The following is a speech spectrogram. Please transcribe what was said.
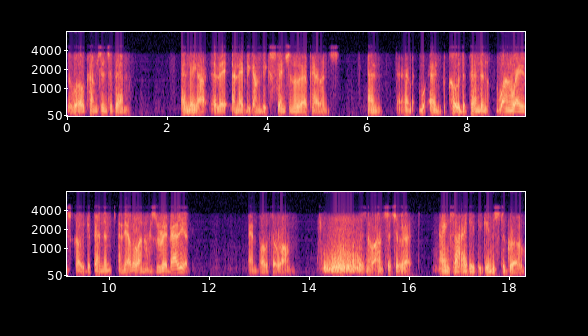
the world comes into them, and they are they, and they become the extension of their parents, and uh, and codependent. One way is codependent, and the other one is rebellion, and both are wrong. There's no answer to that. Anxiety begins to grow,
